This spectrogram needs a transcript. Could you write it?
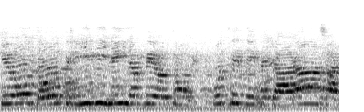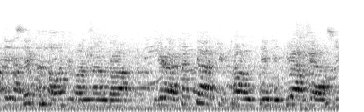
ਕਿ ਉਹ ਦੋ ਕਲੀਗ ਹੀ ਨਹੀਂ ਲੱਭੇ ਉੱਥੋਂ। ਉੱਥੇ ਤੇ ਹਜ਼ਾਰਾਂ ਸਾਡੇ ਸਿੱਖ ਨੌਜਵਾਨਾਂ ਦਾ ਜਿਹੜਾ ਕੱਚਾ ਚਿੱਠਾ ਉੱਥੇ ਲਿਖਿਆ ਪਿਆ ਸੀ।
